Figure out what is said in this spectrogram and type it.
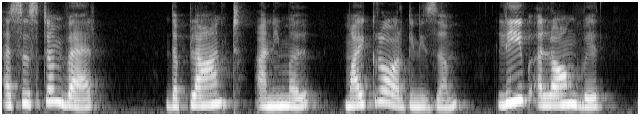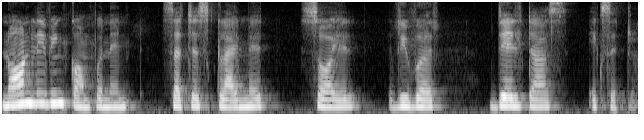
a system where the plant, animal, microorganism live along with non living component such as climate, soil, river, deltas, etc.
